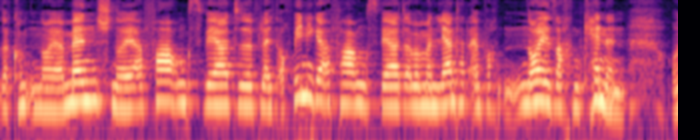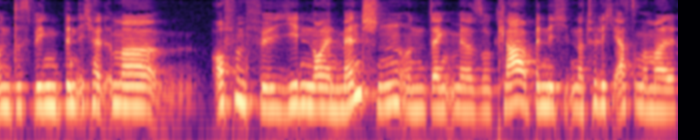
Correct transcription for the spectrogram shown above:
da kommt ein neuer Mensch, neue Erfahrungswerte, vielleicht auch weniger Erfahrungswerte, aber man lernt halt einfach neue Sachen kennen. Und deswegen bin ich halt immer offen für jeden neuen Menschen und denke mir so, klar, bin ich natürlich erst einmal mal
